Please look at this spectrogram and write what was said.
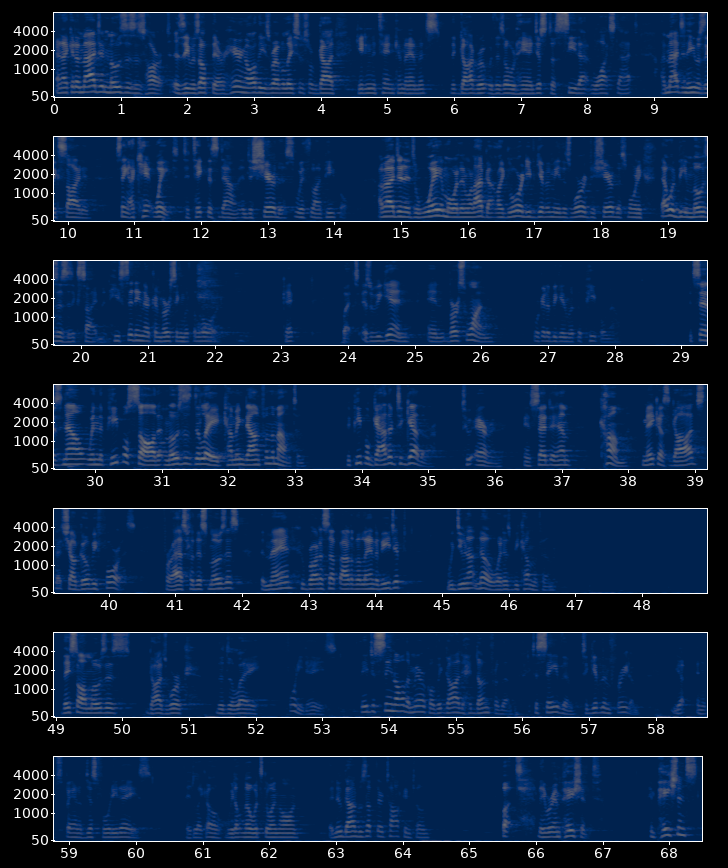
And I could imagine Moses' heart as he was up there, hearing all these revelations from God, getting the Ten Commandments that God wrote with his own hand, just to see that and watch that. I imagine he was excited, saying, I can't wait to take this down and to share this with my people. I imagine it's way more than what I've got. Like, Lord, you've given me this word to share this morning. That would be Moses' excitement. He's sitting there conversing with the Lord. Okay? But as we begin in verse 1, we're going to begin with the people now. It says, Now, when the people saw that Moses delayed coming down from the mountain, the people gathered together to Aaron and said to him, Come, make us gods that shall go before us. For as for this Moses, the man who brought us up out of the land of Egypt, we do not know what has become of him. They saw Moses, God's work, the delay, 40 days. They had just seen all the miracle that God had done for them to save them, to give them freedom. Yet, in a span of just 40 days, they'd like, oh, we don't know what's going on. They knew God was up there talking to them, but they were impatient. Impatience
